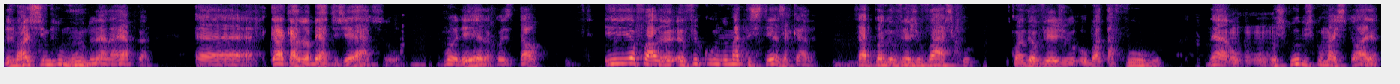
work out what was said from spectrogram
dos maiores times do mundo, né, na época. É, Carlos Alberto Gerson, Moreira, coisa e tal. E eu falo, eu, fico numa tristeza, cara. Sabe, quando eu vejo o Vasco, quando eu vejo o Botafogo, né, um, um, uns clubes com uma história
